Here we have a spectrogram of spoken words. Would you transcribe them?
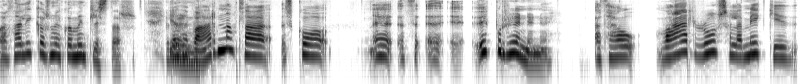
Var það líka svona eitthvað myndlistar? Já, það var náttúrulega, sko, eh, eh, upp úr hönunu að þá var rosalega mikið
